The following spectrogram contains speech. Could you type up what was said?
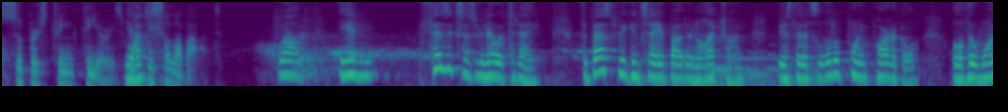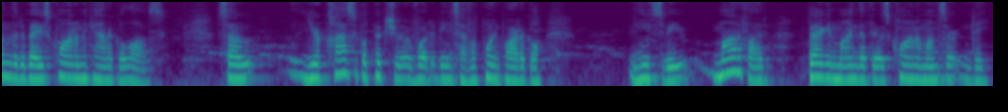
superstring theories. Yes. What is all about? Well, in physics as we know it today, the best we can say about an electron is that it's a little point particle, although one that obeys quantum mechanical laws. So your classical picture of what it means to have a point particle needs to be modified, bearing in mind that there's quantum uncertainty,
